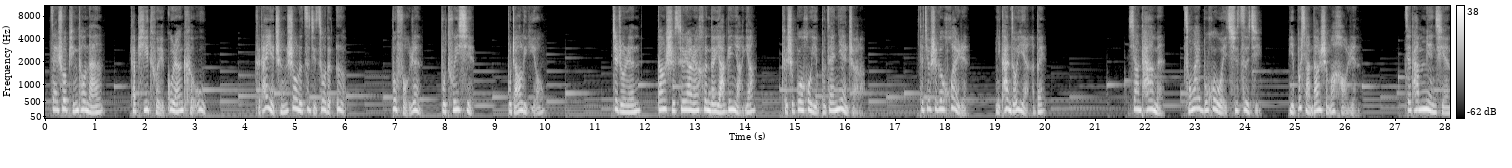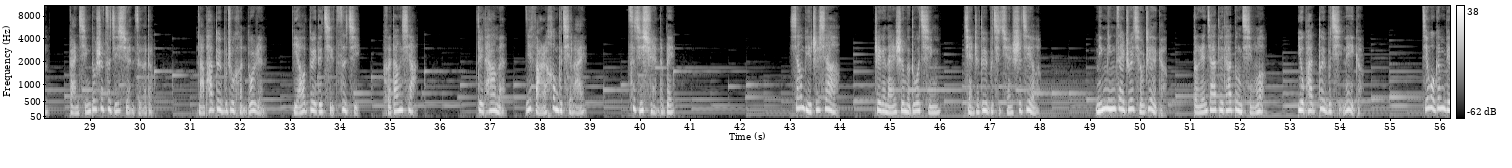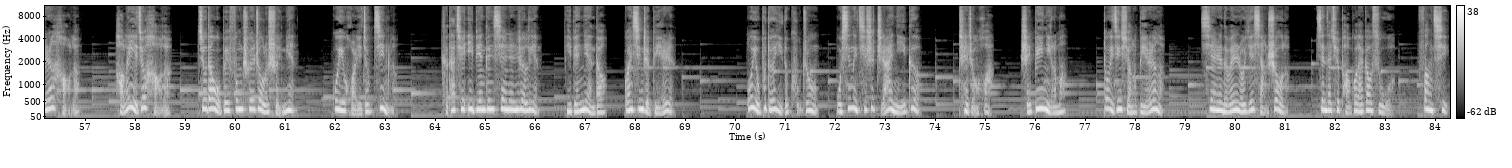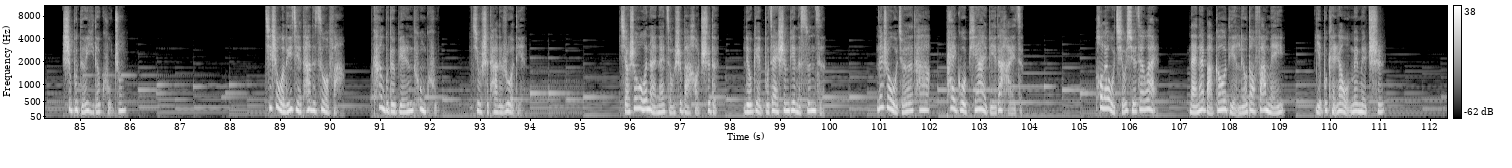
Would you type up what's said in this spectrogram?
再说平头男，他劈腿固然可恶，可他也承受了自己做的恶，不否认，不推卸，不找理由。这种人当时虽让人恨得牙根痒痒，可是过后也不再念着了。他就是个坏人，你看走眼了呗。像他们，从来不会委屈自己，也不想当什么好人，在他们面前。感情都是自己选择的，哪怕对不住很多人，也要对得起自己和当下。对他们，你反而恨不起来，自己选的呗。相比之下，这个男生的多情，简直对不起全世界了。明明在追求这个，等人家对他动情了，又怕对不起那个，结果跟别人好了。好了也就好了，就当我被风吹皱了水面，过一会儿也就静了。可他却一边跟现任热恋，一边念叨关心着别人。我有不得已的苦衷，我心里其实只爱你一个。这种话，谁逼你了吗？都已经选了别人了，现任的温柔也享受了，现在却跑过来告诉我，放弃是不得已的苦衷。其实我理解他的做法，看不得别人痛苦，就是他的弱点。小时候，我奶奶总是把好吃的留给不在身边的孙子，那时候我觉得她太过偏爱别的孩子。后来我求学在外，奶奶把糕点留到发霉，也不肯让我妹妹吃。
